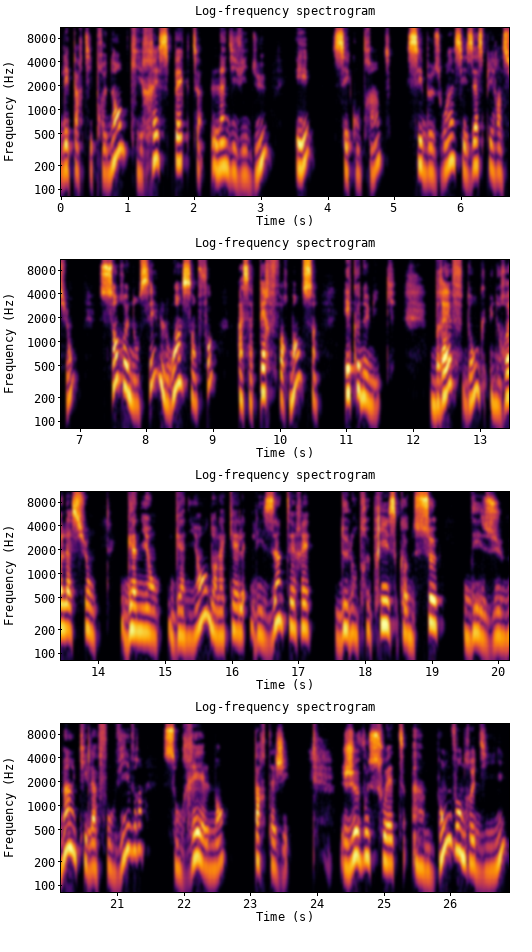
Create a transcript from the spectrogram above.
les parties prenantes qui respectent l'individu et ses contraintes, ses besoins, ses aspirations, sans renoncer, loin s'en faut, à sa performance économique. Bref, donc une relation gagnant-gagnant dans laquelle les intérêts de l'entreprise comme ceux des humains qui la font vivre sont réellement partagés. Je vous souhaite un bon vendredi,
